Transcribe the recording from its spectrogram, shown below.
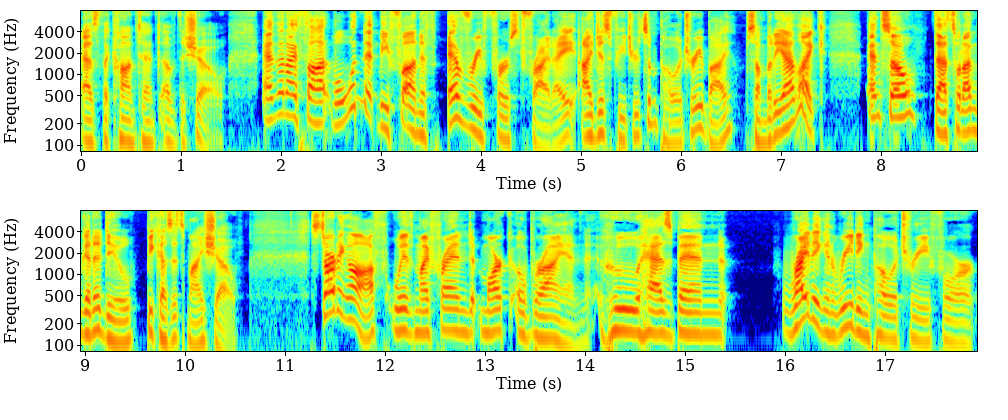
as the content of the show. And then I thought, well, wouldn't it be fun if every first Friday I just featured some poetry by somebody I like? And so that's what I'm going to do because it's my show. Starting off with my friend Mark O'Brien, who has been writing and reading poetry for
